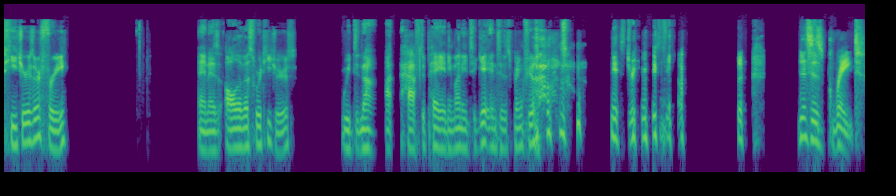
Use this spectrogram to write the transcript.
teachers are free. And as all of us were teachers, we did not have to pay any money to get into the Springfield History Museum. This is great.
